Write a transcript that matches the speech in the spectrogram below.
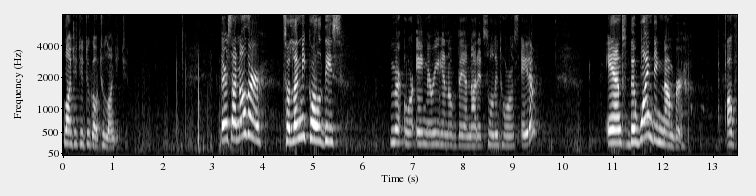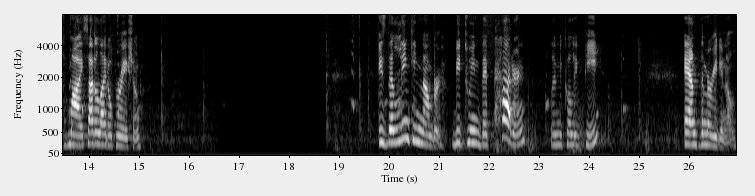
longitude to go to longitude. There's another, so let me call this or a meridian of the knotted solid torus eta. And the winding number of my satellite operation is the linking number between the pattern, let me call it P, and the meridional.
